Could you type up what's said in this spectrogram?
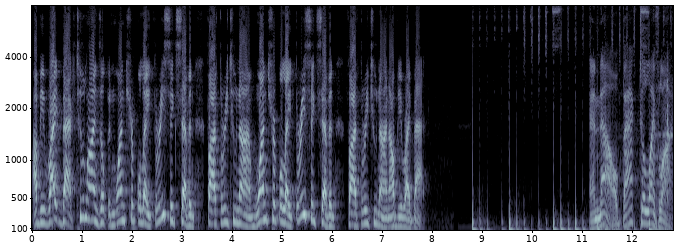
I'll be right back. Two lines open 1 367 5329. 1 367 5329. I'll be right back. And now back to Lifeline.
